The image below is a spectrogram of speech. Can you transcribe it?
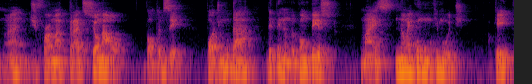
não é? de forma tradicional. Volto a dizer, pode mudar dependendo do contexto, mas não é comum que mude, ok?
